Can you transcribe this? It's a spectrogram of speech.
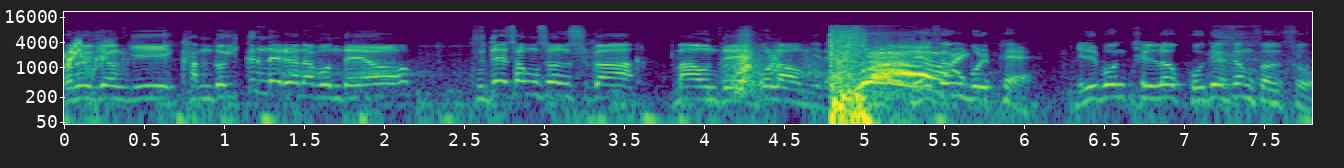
오늘 경기 감독이 끝내려나 본데요. 구대성 선수가 마운드에 올라옵니다. 대성 불패 일본 킬러 구대성 선수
